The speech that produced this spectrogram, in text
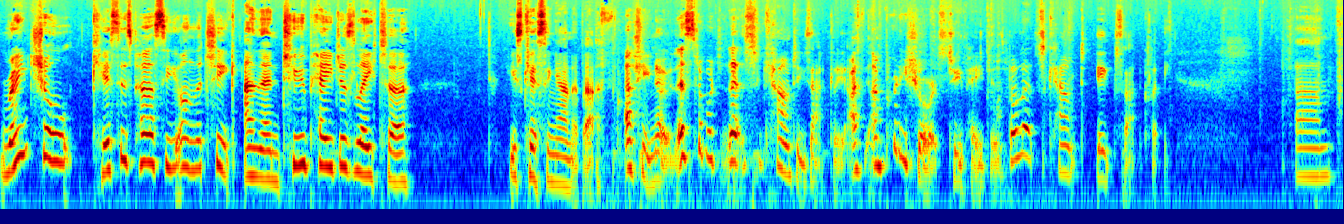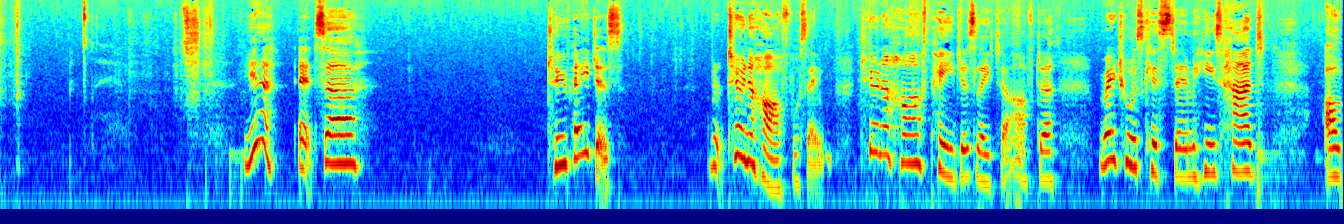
Rachel kisses Percy on the cheek, and then two pages later, he's kissing Annabeth. Actually, no. Let's double, let's count exactly. I, am pretty sure it's two pages, but let's count exactly. Um. Yeah, it's uh two pages, but two and a half. We'll say two and a half pages later after Rachel has kissed him. He's had uh,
